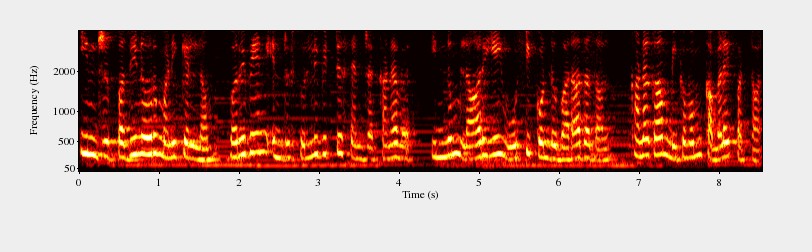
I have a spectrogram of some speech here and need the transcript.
இன்று பதினோரு மணிக்கெல்லாம் வருவேன் என்று சொல்லிவிட்டு சென்ற கணவர் இன்னும் லாரியை ஓட்டிக் கொண்டு வராததால் கனகா மிகவும் கவலைப்பட்டாள்.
